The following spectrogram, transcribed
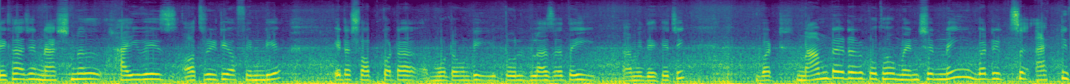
লেখা আছে National Highways Authority of India এটা সব কটা মোটামুটি টোল প্লাজাতেই আমি দেখেছি। বাট নামটা এটার কোথাও মেনশন নেই, but it's active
